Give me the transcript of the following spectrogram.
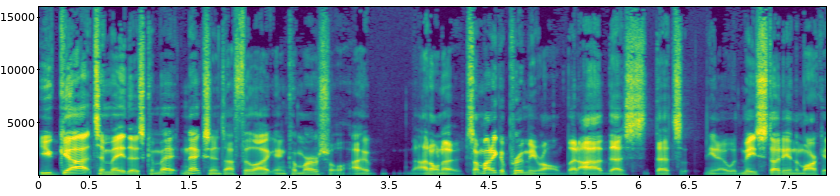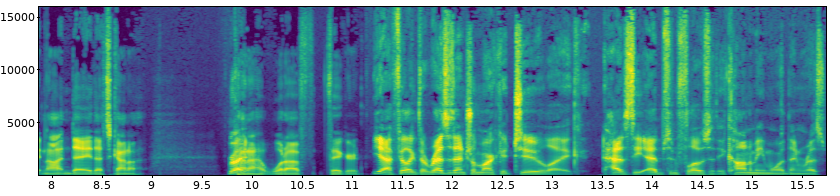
you got to make those connections. I feel like in commercial, I I don't know. Somebody could prove me wrong, but I that's that's you know with me studying the market night and day, that's kind of right. kind of what I've figured. Yeah, I feel like the residential market too, like has the ebbs and flows of the economy more than res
